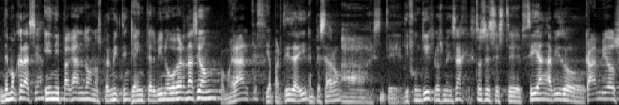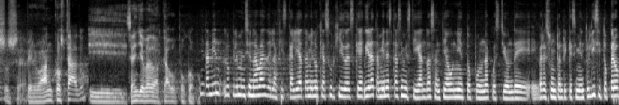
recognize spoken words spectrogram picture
democracia y ni pagando nos permiten. Ya intervino gobernación, como era antes, y a partir de ahí empezaron a este, difundir los mensajes. Entonces, este, sí han habido cambios, o sea, pero han costado y se han llevado a cabo poco a poco. También lo que le mencionaba de la fiscalía, también lo que ha surgido es que pudiera también estarse investigando a Santiago Nieto por una cuestión de eh, presunto enriquecimiento ilícito, pero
